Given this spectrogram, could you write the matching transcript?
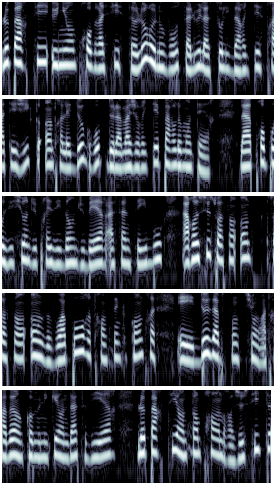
le parti Union progressiste Le Renouveau salue la solidarité stratégique entre les deux groupes de la majorité parlementaire. La proposition du président du BR Hassan Seibou a reçu 71 71 voix pour, 35 contre et deux abstentions. À travers un communiqué en date d'hier, le parti entend prendre, je cite,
